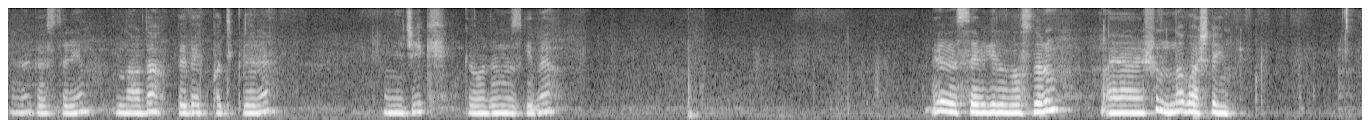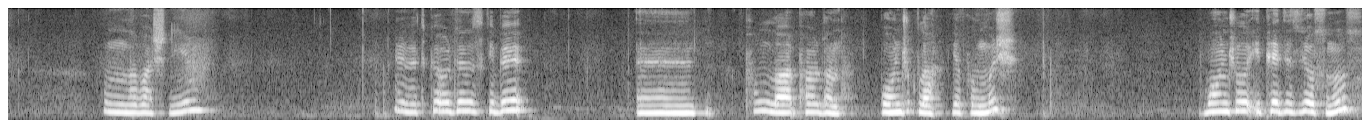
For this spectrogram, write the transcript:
Şöyle göstereyim. Bunlar da bebek patikleri. Minicik gördüğünüz gibi. Evet sevgili dostlarım. Ee, şununla başlayayım. Bununla başlayayım. Evet gördüğünüz gibi e, pulla pardon boncukla yapılmış. Boncuğu ipe diziyorsunuz.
